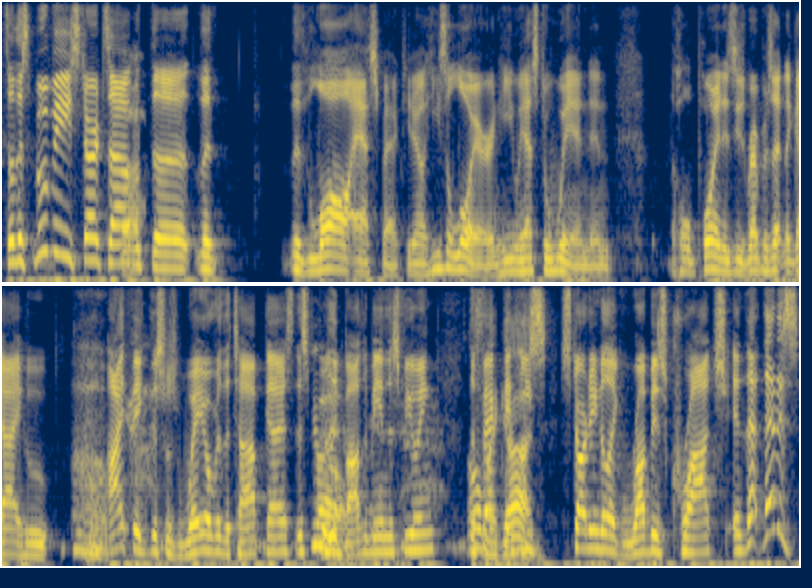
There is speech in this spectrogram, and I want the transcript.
so this movie starts out Wow. with the the the law aspect. You know, he's a lawyer and he has to win, and the whole point is he's representing a guy who I think this was way over the top, guys. This really Oh. bothered me in this viewing. The Oh fact that he's starting to like rub his crotch, and that that is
